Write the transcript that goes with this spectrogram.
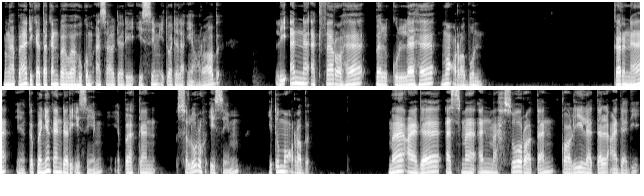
Mengapa dikatakan bahwa hukum asal dari isim itu adalah i'rab? Lianna aktsaraha bal kullaha mu'rabun. Karena ya kebanyakan dari isim ya, bahkan seluruh isim itu mu'rab. Ma'ada asma'an mahsuratan qalilatal adadi.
